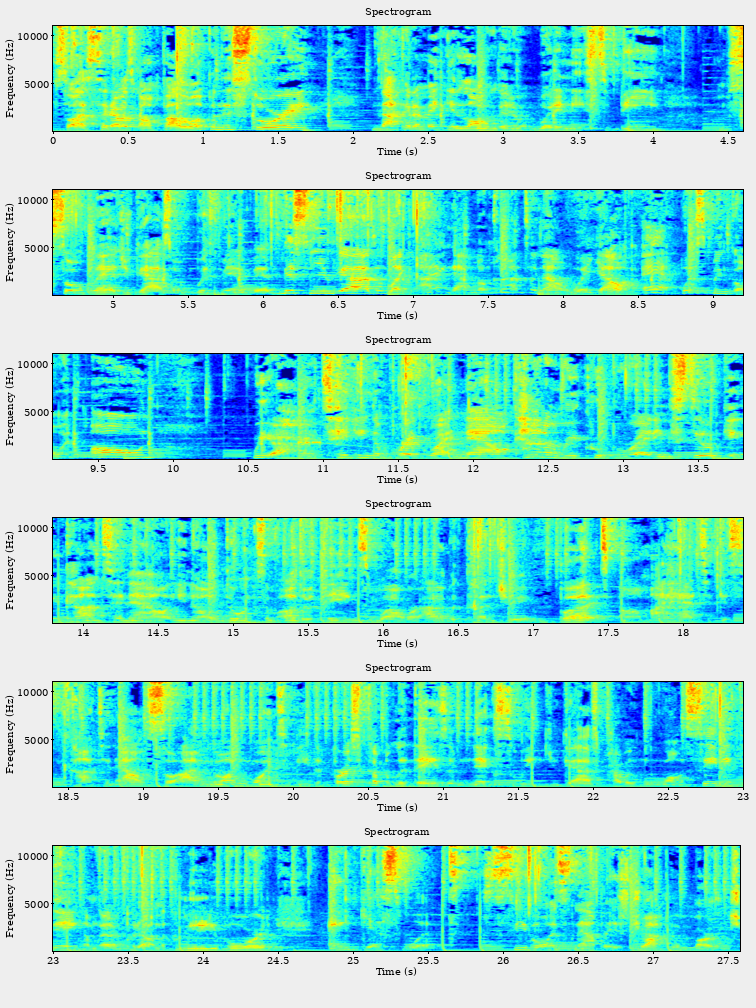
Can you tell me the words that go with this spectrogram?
So I said I was gonna follow up on this story. I'm not gonna make it longer than what it needs to be. I'm so glad you guys are with me. I've been missing you guys. I'm like, I ain't got no content out. Where y'all at? What's been going on? We are taking a break right now, kind of recuperating, still getting content out, you know, doing some other things while we're out of the country. But um, I had to get some content out. So I know I'm going to be the first couple of days of next week. You guys probably won't see anything. I'm going to put it on the community board. And guess what? CBOW and Snappa is dropping merch.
